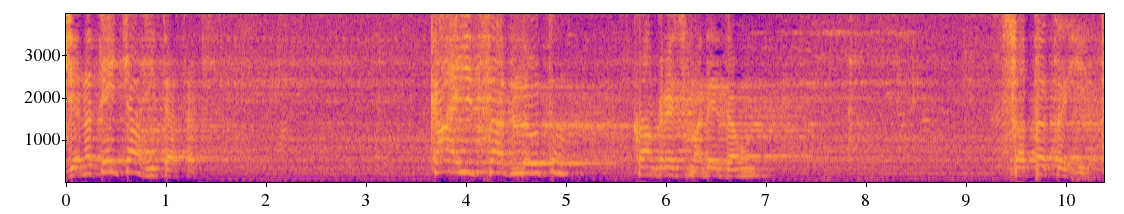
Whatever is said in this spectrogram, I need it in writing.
जनतेच्या हितासाठी. काय हित साधलं होतं? काँग्रेसमध्ये जाऊन. स्वतःच हित.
